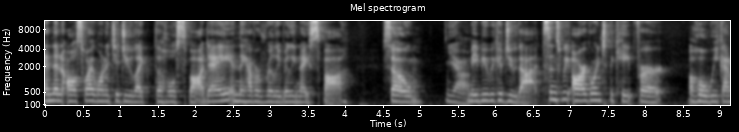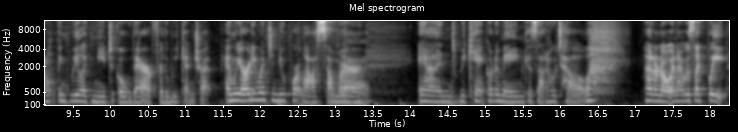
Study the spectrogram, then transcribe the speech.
And then also, I wanted to do like the whole spa day, and they have a really really nice spa. So Yeah. maybe we could do that since we are going to the Cape for a whole week. I don't think we like need to go there for the weekend trip. And we already went to Newport last summer, Yeah. and we can't go to Maine because that hotel. I don't know. And I was like, wait,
